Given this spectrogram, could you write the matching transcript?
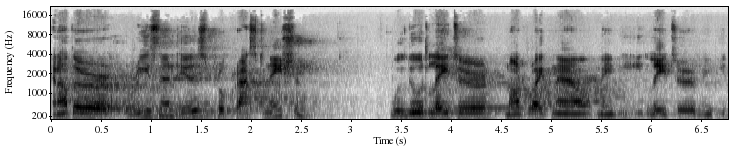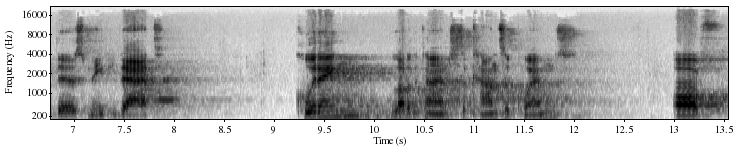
Another reason is procrastination. We'll do it later, not right now, maybe later, maybe this, maybe that. Quitting, a lot of the times, is a consequence of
